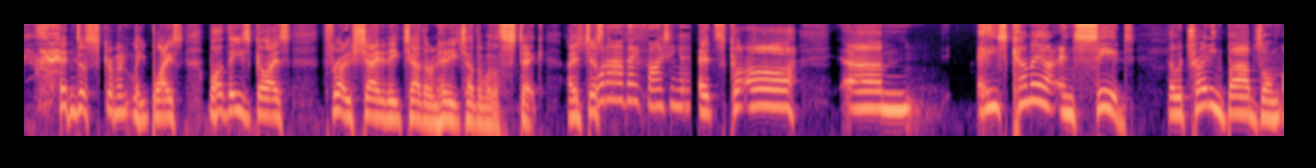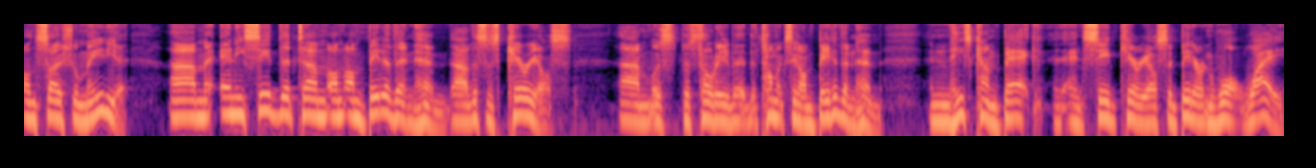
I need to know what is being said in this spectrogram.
indiscriminately placed while these guys throw shade at each other and hit each other with a stick. It's just What are they fighting? at? it's co- oh, um, he's come out and said they were trading barbs on, on social media, um, and he said that um, I'm, I'm better than him. Uh, this is Kyrgios um, was was told he, Tomic said I'm better than him. And he's come back and- said, Kyrgios, better in what way?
